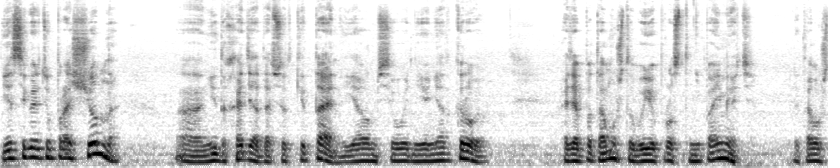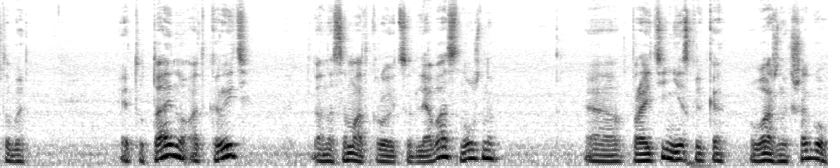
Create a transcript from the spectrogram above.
Если говорить упрощенно, а, не доходя до все-таки тайны, я вам сегодня ее не открою. Хотя потому, что вы ее просто не поймете. Для того, чтобы эту тайну открыть, она сама откроется для вас, нужно э, пройти несколько важных шагов.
